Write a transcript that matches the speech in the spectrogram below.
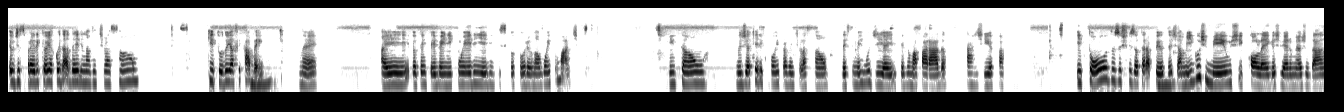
eu disse para ele que eu ia cuidar dele na ventilação, que tudo ia ficar bem, uhum. né? Aí eu tentei venir com ele e ele disse, doutor, eu não aguento mais. Então, no dia que ele foi para a ventilação, nesse mesmo dia, ele teve uma parada cardíaca. E todos os fisioterapeutas, amigos meus e colegas vieram me ajudar.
